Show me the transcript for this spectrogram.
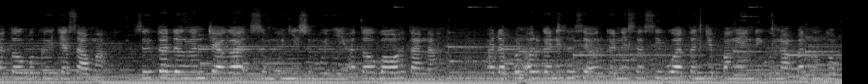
atau bekerja sama, serta dengan cara sembunyi-sembunyi atau bawah tanah. Adapun organisasi-organisasi buatan Jepang yang digunakan untuk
